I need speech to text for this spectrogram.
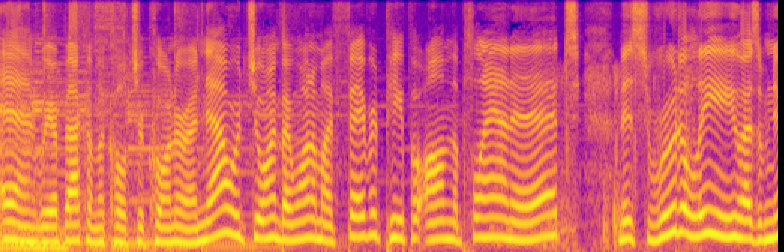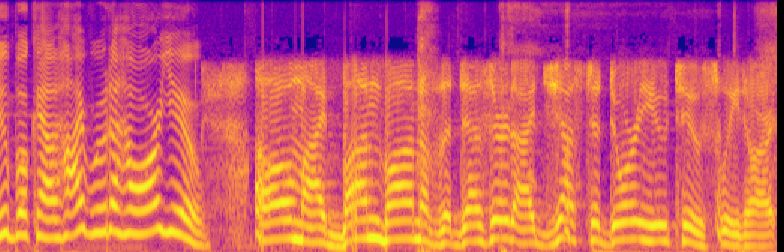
And we are back on the Culture Corner, and now we're joined by one of my favorite people on the planet, Miss Ruta Lee, who has a new book out. Hi, Ruta, how are you? Oh, my bonbon of the desert. I just adore you too, sweetheart.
